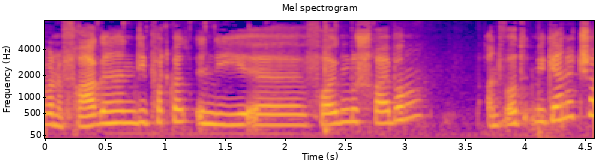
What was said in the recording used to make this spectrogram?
habe eine Frage in die Podcast, in die äh, Folgenbeschreibung. Antwortet mir gerne. Ciao.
